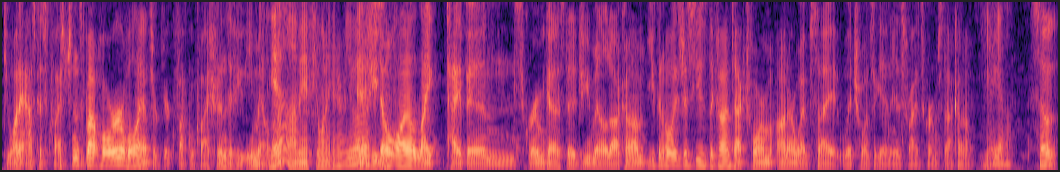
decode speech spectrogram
do you want to ask us questions about horror we'll answer your fucking questions if you email Yeah, us Yeah, I mean, if you want to interview and us, And if you don't want to like type in squirmcast at gmail.com you can always just use the contact form on our website which once again is friedsquirms.com Yeah, yeah. So,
